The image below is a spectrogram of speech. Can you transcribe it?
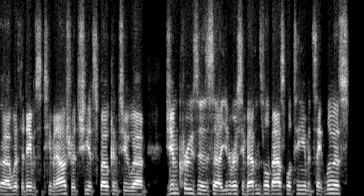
uh, with the Davidson team at Auschwitz, she had spoken to uh, Jim Crews's uh, University of Evansville basketball team and St. Louis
